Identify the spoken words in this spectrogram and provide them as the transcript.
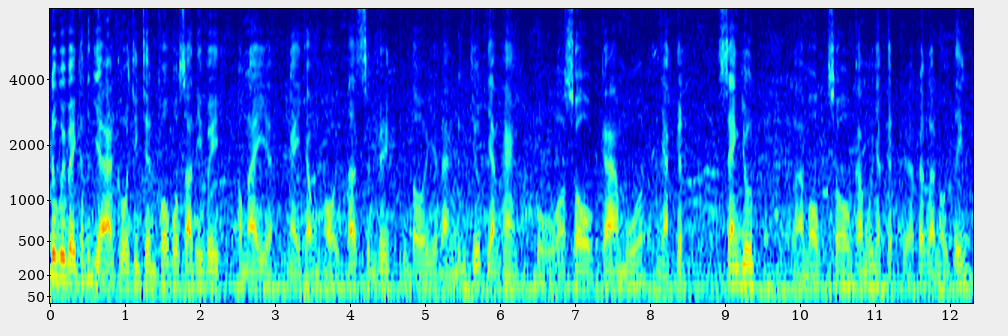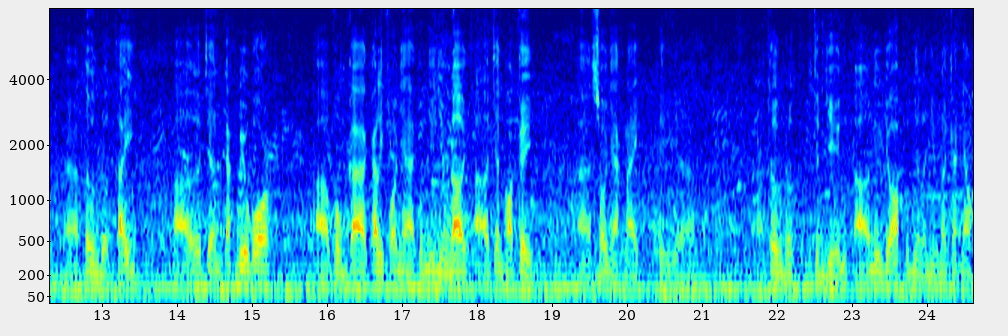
thưa quý vị, khán thính giả của chương trình Phố Bosa TV Hôm nay à, ngay trong hội Tết sinh viên, Chúng tôi à, đang đứng trước gian hàng của show ca múa nhạc kịch Sang Yun Là một show ca múa nhạc kịch à, rất là nổi tiếng Thường được thấy ở trên các billboard, Ở vùng California cũng như nhiều nơi ở trên Hoa Kỳ. Show nhạc này thì thường được trình diễn ở New York cũng như là nhiều nơi khác nhau.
